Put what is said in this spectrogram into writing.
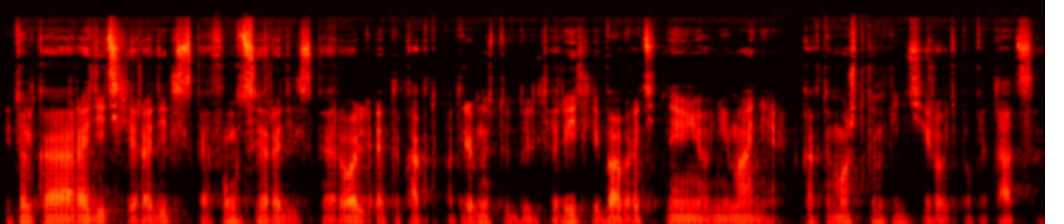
И только родители, родительская функция, родительская роль — это как-то потребность удовлетворить, либо обратить на нее внимание, как-то может компенсировать, попытаться.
